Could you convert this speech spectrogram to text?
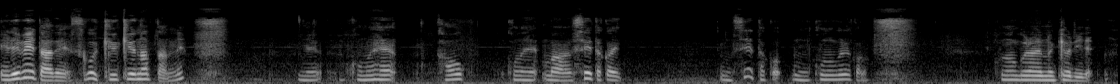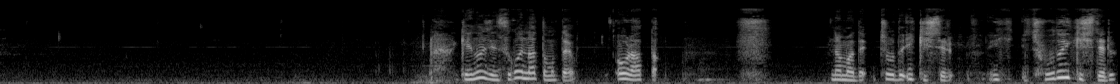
エレベーターですごい救急になったんね。ね、この辺、顔、この辺、まあ背高い、背高、うん、このぐらいかな。このぐらいの距離で。芸能人すごいなと思ったよ。オーラあった。生で、ちょうど息してる。ちょうど息してる？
